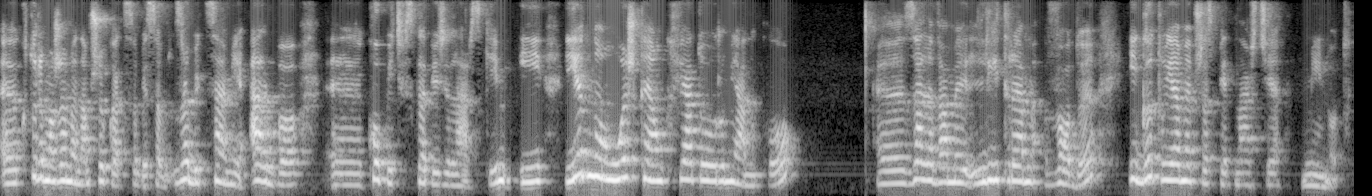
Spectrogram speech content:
e, który możemy na przykład sobie, sobie zrobić sami albo e, kupić w sklepie zielarskim i jedną łyżkę kwiatu rumianku, zalewamy litrem wody i gotujemy przez 15 minut.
